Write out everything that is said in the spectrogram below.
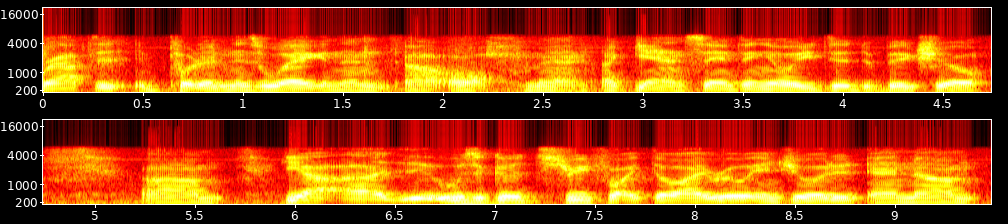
wrapped it and put it in his leg, and then uh, oh man, again same thing that he did to Big Show. Um, yeah, uh, it was a good street fight though. I really enjoyed it, and um,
